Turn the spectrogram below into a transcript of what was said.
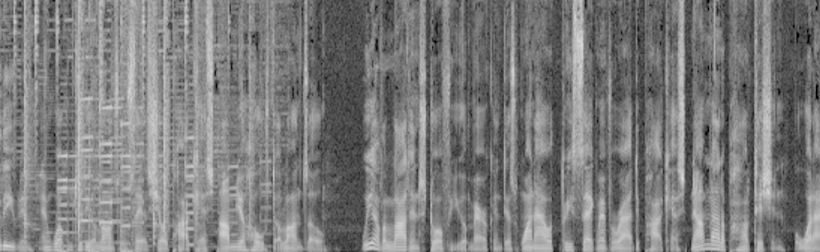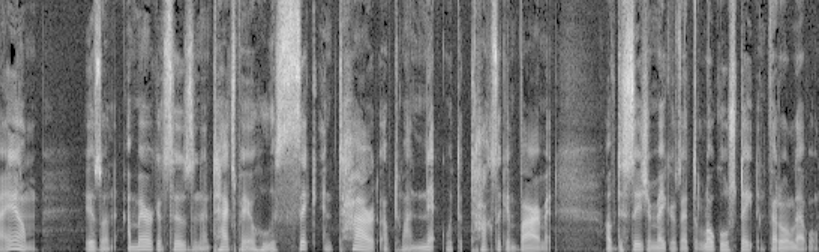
Good evening, and welcome to the Alonzo Says Show podcast. I'm your host, Alonzo. We have a lot in store for you, America, in this one hour, three segment variety podcast. Now, I'm not a politician, but what I am is an American citizen and taxpayer who is sick and tired up to my neck with the toxic environment of decision makers at the local, state, and federal level.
